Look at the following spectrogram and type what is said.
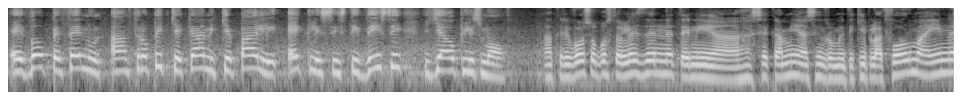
Εδώ πεθαίνουν άνθρωποι και κάνει και πάλι έκκληση στη Δύση για οπλισμό. Ακριβώς όπως το λες δεν είναι ταινία σε καμία συνδρομητική πλατφόρμα. Είναι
